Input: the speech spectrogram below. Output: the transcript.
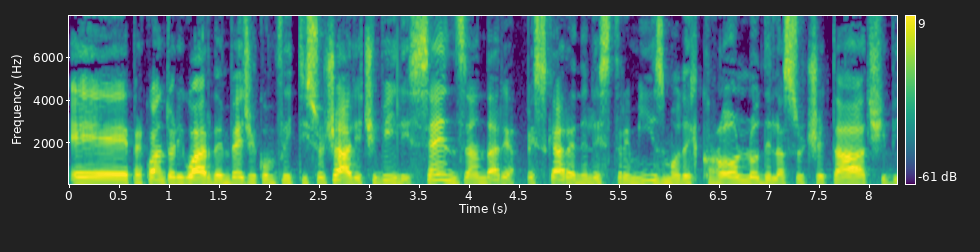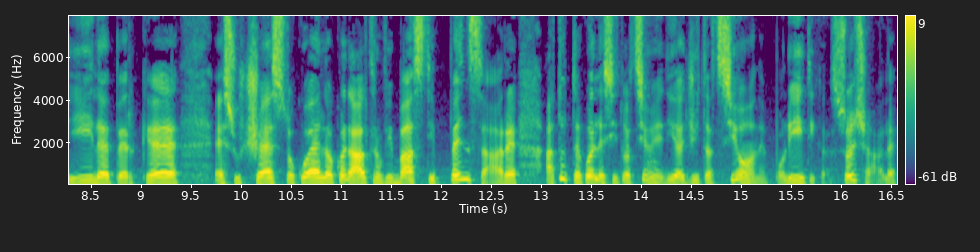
E per quanto riguarda invece conflitti sociali e civili, senza andare a pescare nell'estremismo del crollo della società civile perché è successo quello o quell'altro, vi basti pensare a tutte quelle situazioni di agitazione politica, sociale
